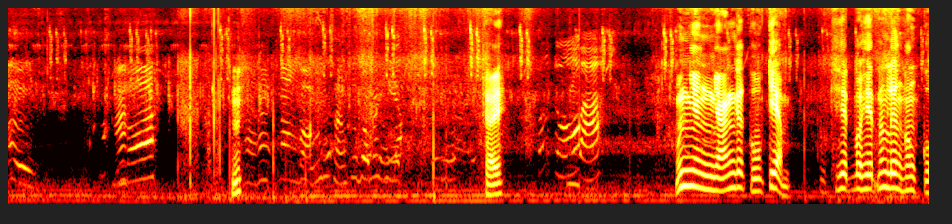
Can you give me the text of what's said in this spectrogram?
เออนะบอหึน้องบอกลูกสาวคือบอกไม่เห็นใช่มึงยังหยังกับกูแก้มเฮ็ดบ่เฮ็ดนั่นเรื่องของกู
